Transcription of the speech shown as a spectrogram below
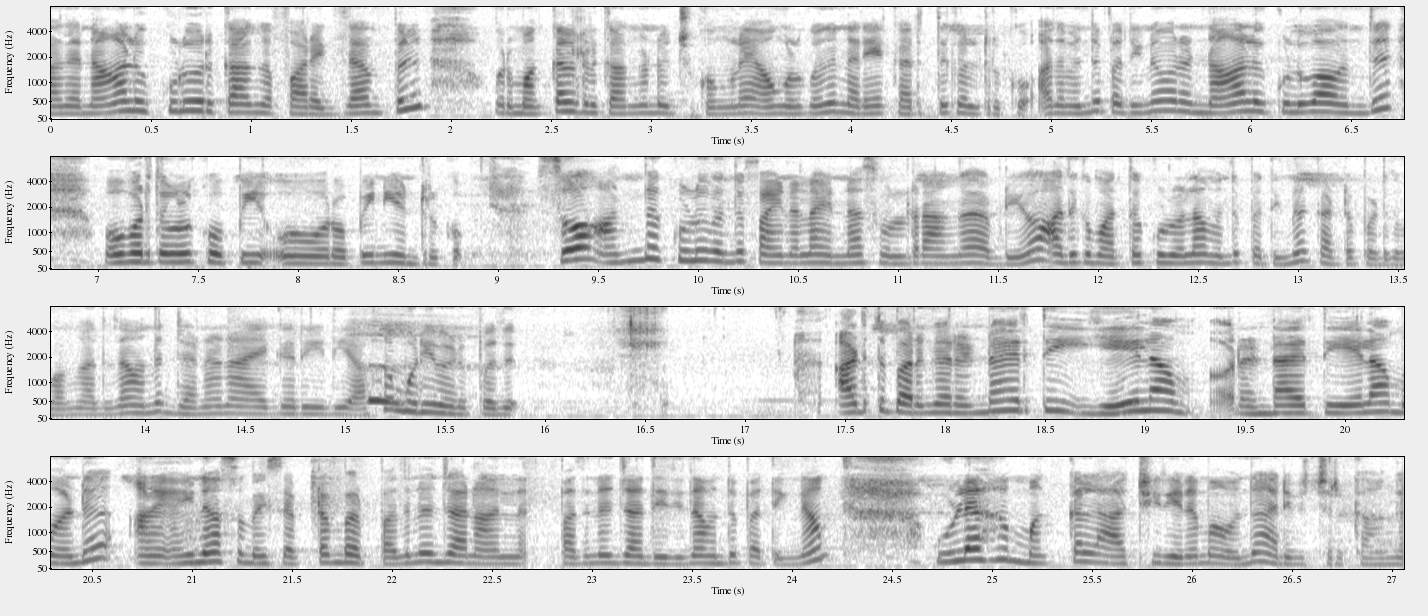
அந்த நாலு குழு இருக்காங்க. ஃபார் எக்ஸாம்பிள் ஒரு மக்கள் இருக்காங்கன்னு வச்சுக்கோங்களேன் அவங்களுக்கு வந்து நிறைய கருத்துக்கள் இருக்கும். அதை வந்து பார்த்திங்கன்னா ஒரு நாலு குழுவாக வந்து ஒவ்வொருத்தவங்களுக்கும் ஒப்பி ஒரு ஒப்பீனியன் இருக்கும். ஸோ அந்த குழு வந்து ஃபைனலாக என்ன சொல்கிறாங்க அப்படியோ அதுக்கு மற்ற குழுலாம் வந்து பார்த்திங்கன்னா கட்டுப்படுத்துவாங்க. அதுதான் வந்து ஜனநாயக ரீதியாக முடிவெடுப்பது. அடுத்து பாருங்கள் ரெண்டாயிரத்தி ஏழாம் ரெண்டாயிரத்தி ஏழாம் ஆண்டு ஐநா சபை செப்டம்பர் பதினஞ்சாம் நாள் பதினஞ்சாம் தேதி தான் வந்து பார்த்திங்கன்னா உலக மக்கள் ஆட்சி தினமாக வந்து அறிவிச்சிருக்காங்க.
